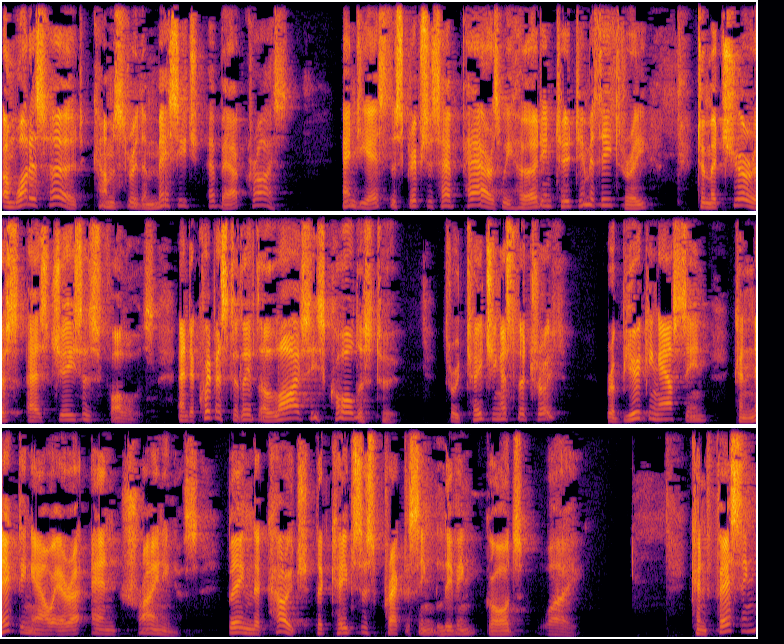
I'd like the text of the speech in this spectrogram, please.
And what is heard comes through the message about Christ. And yes, the Scriptures have power, as we heard in 2 Timothy 3 to mature us as Jesus followers and equip us to live the lives He's called us to through teaching us the truth, rebuking our sin, connecting our error, and training us, being the coach that keeps us practicing living God's way. Confessing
